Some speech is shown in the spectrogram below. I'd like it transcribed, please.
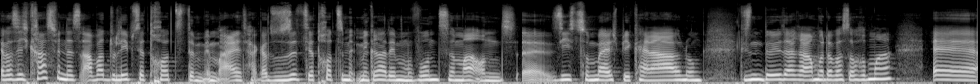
Was ich krass finde, ist aber, du lebst ja trotzdem im Alltag. Also du sitzt ja trotzdem mit mir gerade im Wohnzimmer und äh, siehst zum Beispiel, keine Ahnung, diesen Bilderrahmen oder was auch immer äh,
